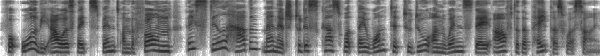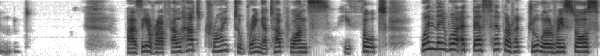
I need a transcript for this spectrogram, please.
For all the hours they'd spent on the phone, they still hadn't managed to discuss what they wanted to do on Wednesday after the papers were signed. Aziraphale had tried to bring it up once, he thought, when they were at their separate jewelry stores,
